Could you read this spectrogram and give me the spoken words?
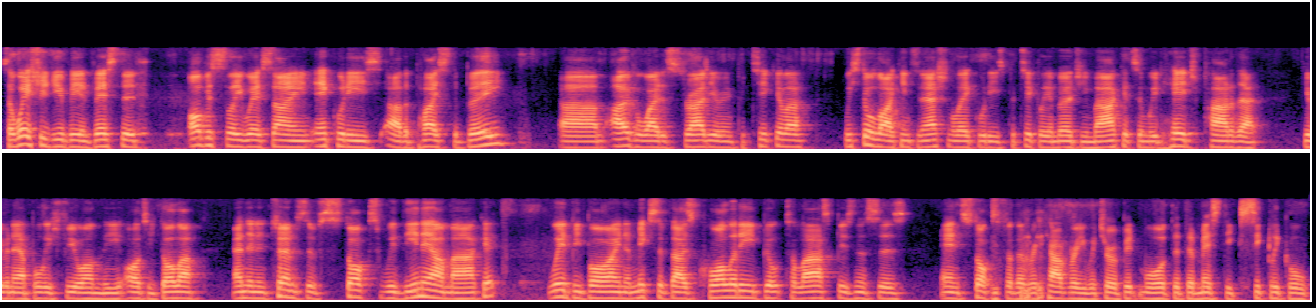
So where should you be invested? Obviously, we're saying equities are the place to be. Um, overweight Australia in particular. We still like international equities, particularly emerging markets, and we'd hedge part of that given our bullish view on the Aussie dollar. And then in terms of stocks within our market, we'd be buying a mix of those quality, built to last businesses and stocks for the recovery, which are a bit more the domestic cyclical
